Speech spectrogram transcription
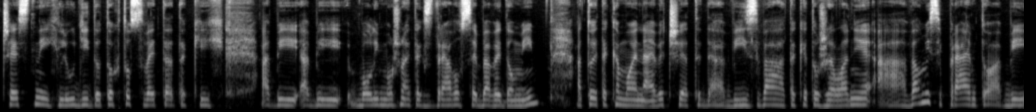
čestných ľudí do tohto sveta, takých, aby, aby boli možno aj tak zdravo sebavedomí. A to je taká moja najväčšia teda výzva a takéto želanie. A veľmi si prajem to, aby,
